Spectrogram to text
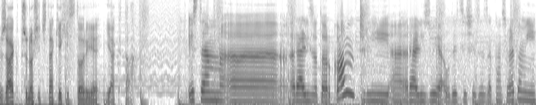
Żak przynosi ci takie historie jak ta. Jestem e, realizatorką, czyli e, realizuję audycję, siedzę za konsoletą i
